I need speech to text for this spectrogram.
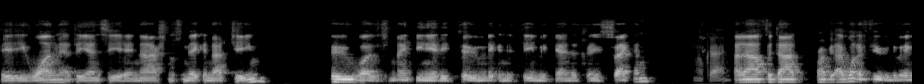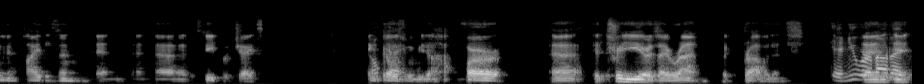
81 at the NCAA Nationals, making that team. Two was 1982, making the team again, the 22nd. Okay. And after that, probably I won a few New England titles and and, and uh, steeplechase. I think okay. those would be the for uh, the three years I ran with Providence. And you were about a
